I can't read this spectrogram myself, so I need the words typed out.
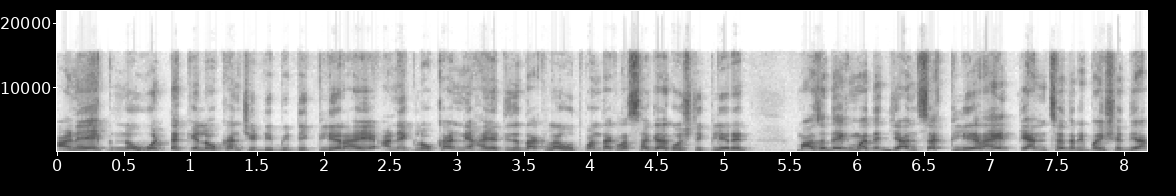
अनेक नव्वद टक्के लोकांची डीबीटी क्लिअर आहे. अनेक लोकांनी हयातीचा दाखला उत्पन्न दाखला सगळ्या गोष्टी क्लिअर आहेत. माझं तर एक मत आहे ज्यांचं क्लिअर आहे त्यांचं तरी पैसे द्या.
